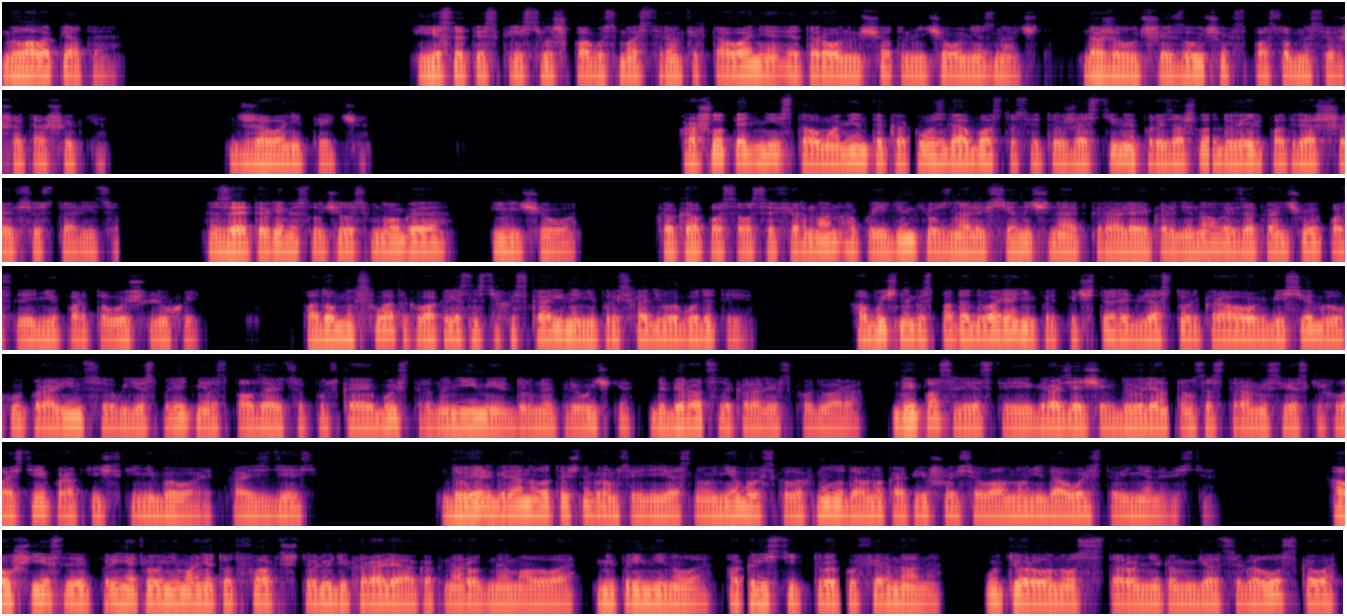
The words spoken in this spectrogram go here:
Глава пятая. Если ты скрестил шпагу с мастером фехтования, это ровным счетом ничего не значит. Даже лучшие из лучших способны совершать ошибки. Джованни Тетча. Прошло пять дней с того момента, как возле аббатства Святой Жастины произошла дуэль, потрясшая всю столицу. За это время случилось многое и ничего. Как и опасался Фернан, о поединке узнали все, начиная от короля и кардинала и заканчивая последней портовой шлюхой. Подобных схваток в окрестностях Искарины не происходило года три. Обычно господа дворяне предпочитали для столь кровавых бесед глухую провинцию, где сплетни расползаются пускай и быстро, но не имеют дурной привычки добираться до королевского двора. Да и последствий, грозящих дуэлянтам со стороны светских властей, практически не бывает. А здесь... Дуэль грянула точно гром среди ясного неба и всколыхнула давно копившуюся волну недовольства и ненависти. А уж если принять во внимание тот факт, что люди короля, как народная молва, не приминула окрестить тройку Фернана, утерла нос сторонникам герцога Лосского,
